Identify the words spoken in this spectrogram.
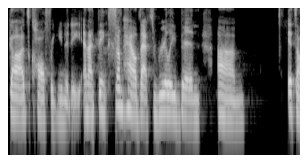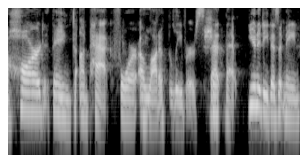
God's call for unity. And I think somehow that's really been. Um, it's a hard thing to unpack for a lot of believers sure. that that unity doesn't mean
